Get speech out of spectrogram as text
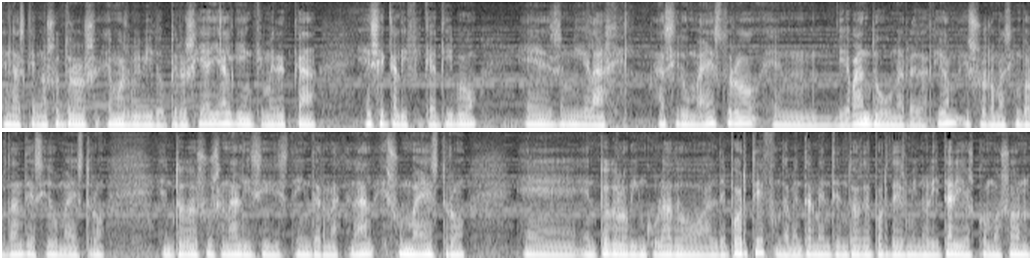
en las que nosotros hemos vivido, pero si hay alguien que merezca ese calificativo es Miguel Ángel. Ha sido un maestro en llevando una redacción, eso es lo más importante, ha sido un maestro en todos sus análisis de internacional, es un maestro eh, en todo lo vinculado al deporte, fundamentalmente en dos deportes minoritarios como son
